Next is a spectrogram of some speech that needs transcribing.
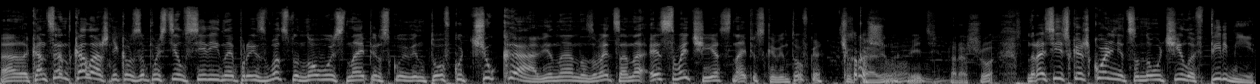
А, Концерн Калашников запустил в серийное производство новую снайперскую винтовку Чукавина. Называется она СВЧ. Снайперская винтовка Чукавина. Видите? Хорошо. Российская школьница научила в Перми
